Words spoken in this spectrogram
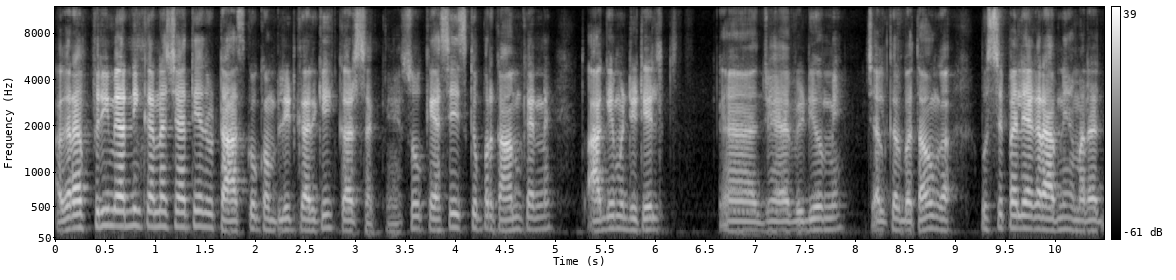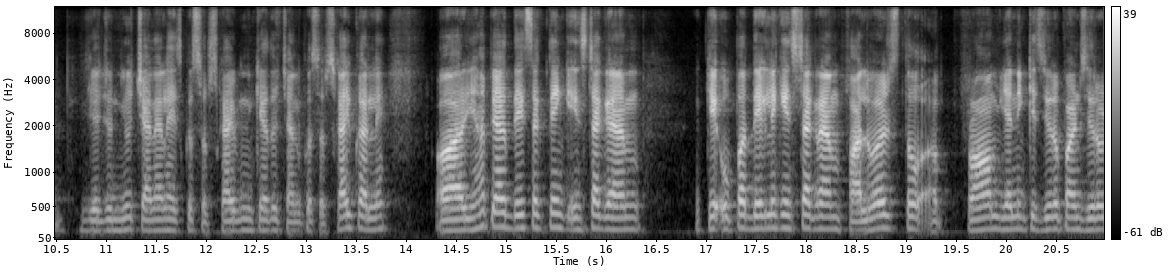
अगर आप फ्री में अर्निंग करना चाहते हैं तो टास्क को कंप्लीट करके कर सकते हैं। सो कैसे इसके ऊपर काम करना है तो आगे मैं डिटेल जो है वीडियो में चल कर बताऊँगा। उससे पहले अगर आपने हमारा ये जो न्यू चैनल है, इसको सब्सक्राइब नहीं किया तो चैनल को सब्सक्राइब कर लें। और यहाँ पे आप देख सकते हैं कि इंस्टाग्राम के ऊपर देख लें कि इंस्टाग्राम फॉलोअर्स तो फ्रॉम यानी कि zero point zero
